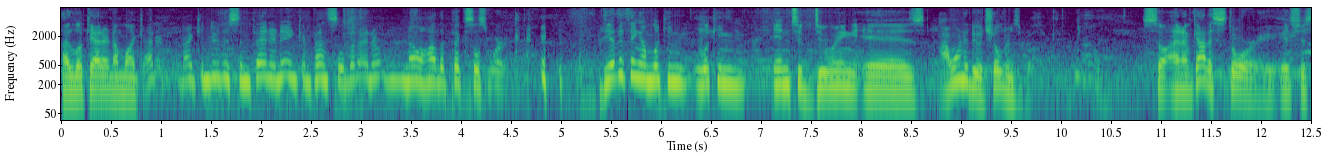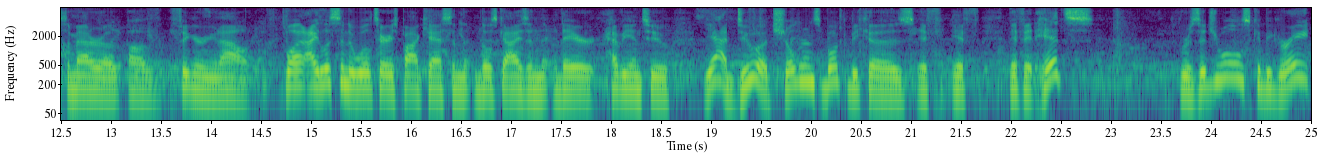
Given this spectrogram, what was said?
I look at it and I'm like, I, don't, I can do this in pen and ink and pencil, but I don't know how the pixels work. the other thing I'm looking looking into doing is I want to do a children's book. So, and I've got a story. It's just a matter of, of figuring it out. But I listen to Will Terry's podcast and th- those guys, and they're heavy into, yeah, do a children's book because if if if it hits, residuals could be great.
